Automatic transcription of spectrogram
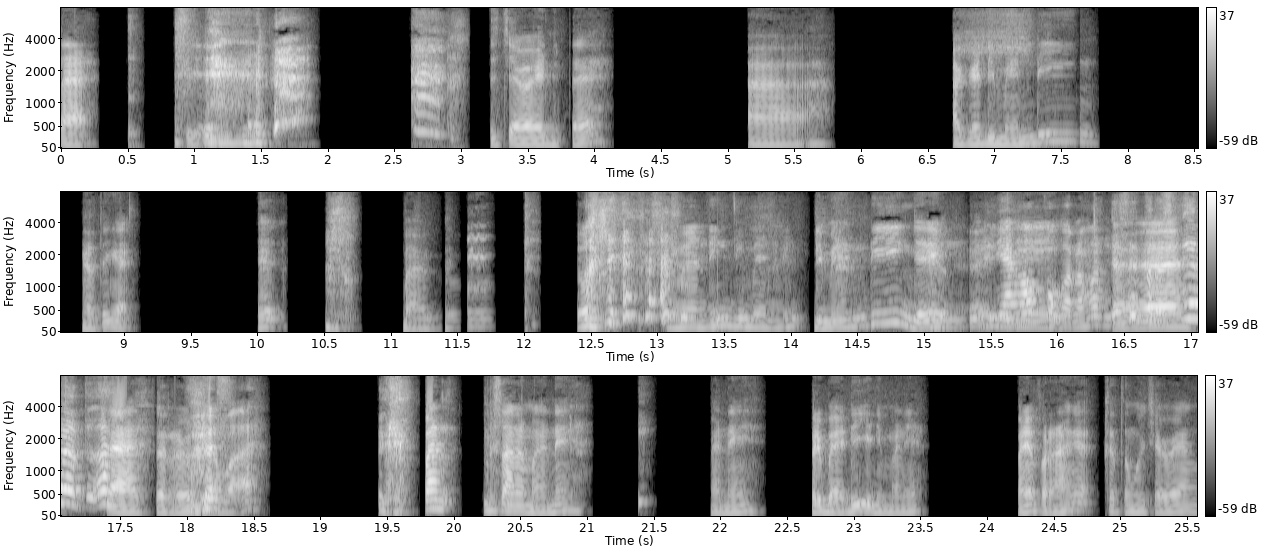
Nah, si, si cewek ini teh eh agak demanding. Ngerti nggak? Eh. Bagus. Demanding, demanding. Demanding. Jadi Yang ngopo karena mah geus Eh. teruskeun atuh. ah. nah terus Ya mah. pan misalnya mana mana pribadi ini mana ya mana pernah nggak ketemu cewek yang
